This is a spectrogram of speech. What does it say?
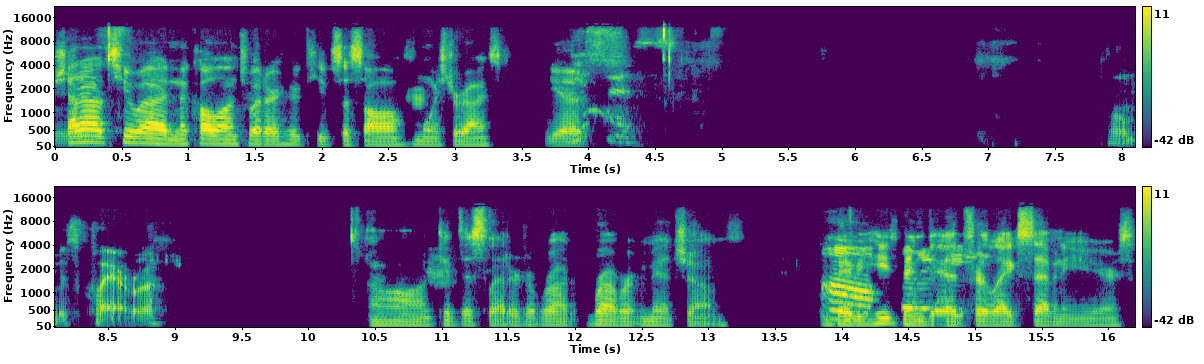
Shout out to uh, Nicole on Twitter who keeps us all moisturized. Yes. Yes. Oh, Miss Clara. Oh, give this letter to Rod- Robert Mitchum. Aw, Baby, oh, he's been baby. dead for like 70 years.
